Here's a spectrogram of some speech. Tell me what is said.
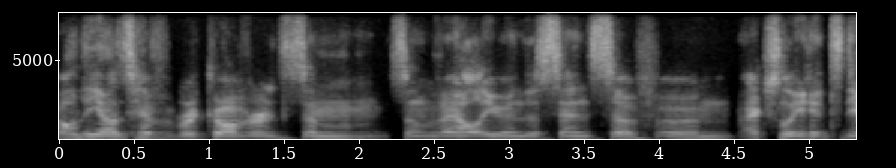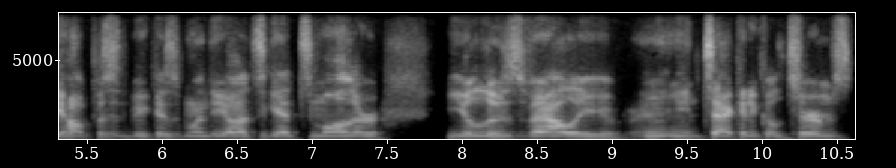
Well, the odds have recovered some some value in the sense of um, actually it's the opposite because when the odds get smaller, you lose value mm-hmm. in technical terms.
